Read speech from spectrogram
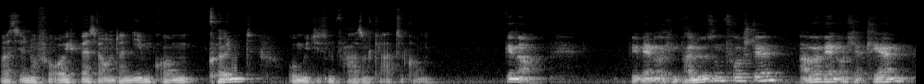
was ihr noch für euch besser unternehmen kommen könnt, um mit diesen Phasen klarzukommen. Genau. Wir werden euch ein paar Lösungen vorstellen, aber werden euch erklären,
